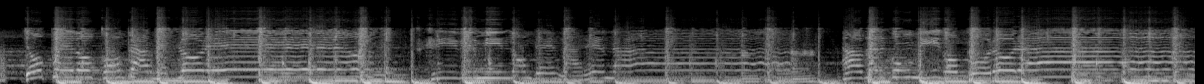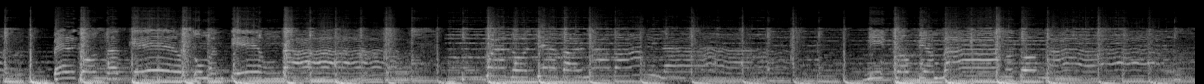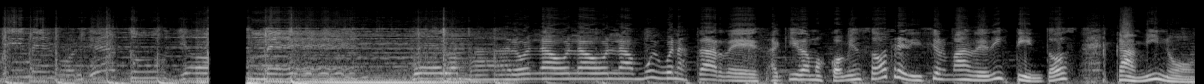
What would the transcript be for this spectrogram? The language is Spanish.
Tardes. Aquí damos comienzo a otra edición más de Distintos Caminos.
